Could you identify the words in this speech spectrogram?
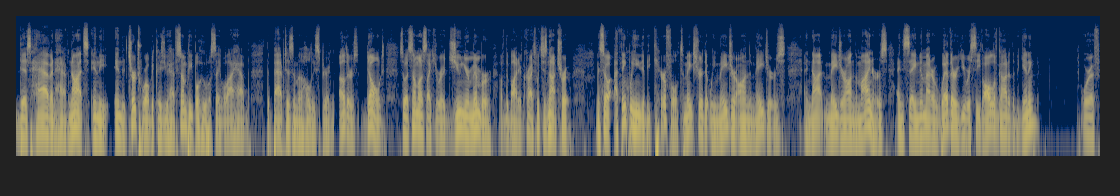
this have and have nots in the in the church world because you have some people who will say, "Well, I have the baptism of the Holy Spirit," and others don't. So it's almost like you're a junior member of the body of Christ, which is not true. And so I think we need to be careful to make sure that we major on the majors and not major on the minors and say no matter whether you receive all of God at the beginning or if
